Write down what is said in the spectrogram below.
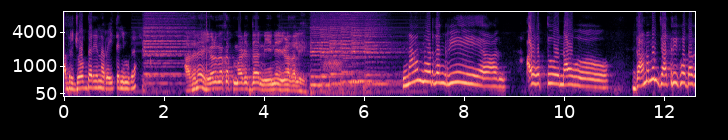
ಅದ್ರ ಜವಾಬ್ದಾರಿ ಏನಾರ ಐತೆ ನಿಮ್ಗೆ? ಅದನ್ನೇ ಹೇಳ್ಬೇಕಂತ ಮಾಡಿದ್ದ ನೀನೇ ಹೇಳದಲ್ಲಿ ನಾನು ನೋಡ್ದಂಗ್ರಿ ಆ, ಅವತ್ತು ನಾವು ದಾನಮ್ಮನ ಜಾತ್ರೆಗೆ ಹೋದಾಗ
